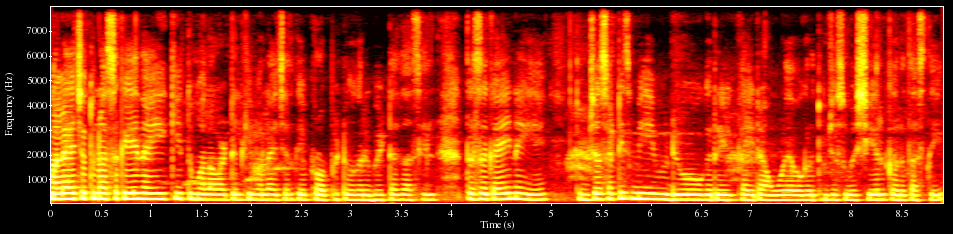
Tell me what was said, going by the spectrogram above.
मला याच्यातून असं काही नाही की तुम्हाला वाटेल की मला याच्यात काही प्रॉफिट वगैरे भेटत असेल. तसं काही नाही आहे तुमच्यासाठीच मी व्हिडिओ वगैरे काही रांगोळ्या वगैरे तुमच्यासोबत शेअर करत असते.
